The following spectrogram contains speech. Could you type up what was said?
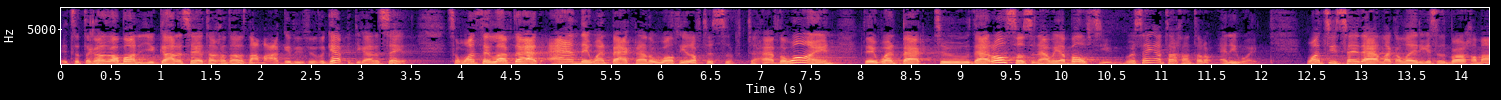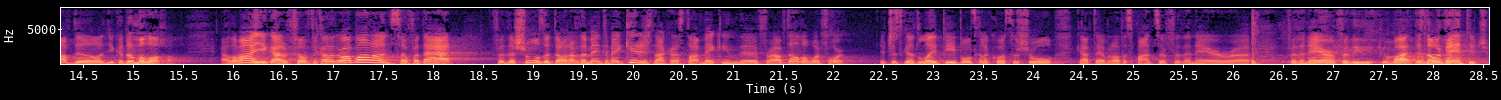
It's a Tachan Rabbanan. You got to say a Tachan It's not Ma'akiv if you forget, but you got to say it. So once they left that, and they went back, now they're wealthy enough to, to have the wine, they went back to that also. So now we have both. So you, we're saying a Tachan Tano anyway. Once you say that, like a lady says Baruch Abdul, you can do Malacha. Elamai, you got to fill the Tachan Rabbanan. So for that, for the shuls that don't have the main to make Kiddush, it's not going to stop making the for Avdullah. What for? It's just going to delay people. It's going to cost the shul. You have to have another sponsor for the nair, uh, for the nair, and for the what? There's no advantage.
